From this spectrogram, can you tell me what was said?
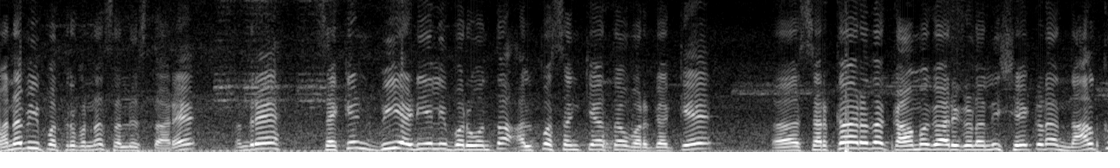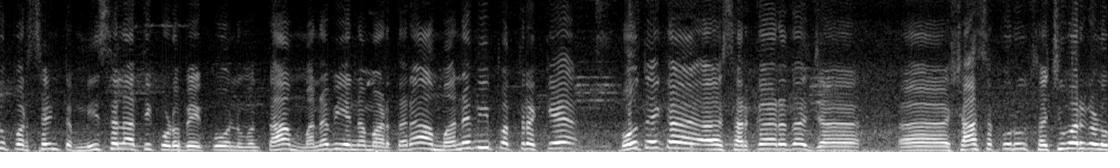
ಮನವಿ ಪತ್ರವನ್ನು ಸಲ್ಲಿಸ್ತಾರೆ. ಅಂದರೆ ಸೆಕೆಂಡ್ ಬಿ ಅಡಿಯಲ್ಲಿ ಬರುವಂಥ ಅಲ್ಪಸಂಖ್ಯಾತ ವರ್ಗಕ್ಕೆ ಸರ್ಕಾರದ ಕಾಮಗಾರಿಗಳಲ್ಲಿ ಶೇಕಡ ನಾಲ್ಕು ಪರ್ಸೆಂಟ್ ಮೀಸಲಾತಿ ಕೊಡಬೇಕು ಅನ್ನುವಂತಹ ಮನವಿಯನ್ನು ಮಾಡ್ತಾರೆ. ಆ ಮನವಿ ಪತ್ರಕ್ಕೆ ಬಹುತೇಕ ಸರ್ಕಾರದ ಜ ಶಾಸಕರು, ಸಚಿವರುಗಳು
